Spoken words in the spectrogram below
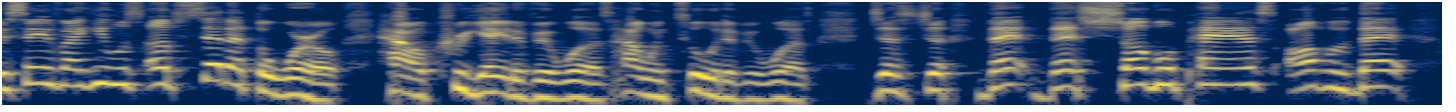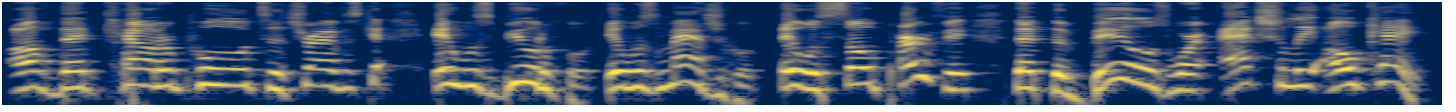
It seems like he was upset at the world, how creative it was, how intuitive it was. Just, just that, that shovel pass off of that, off that counter pull to Travis. It was beautiful. It was magical. It was so perfect that the Bills were actually okay.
